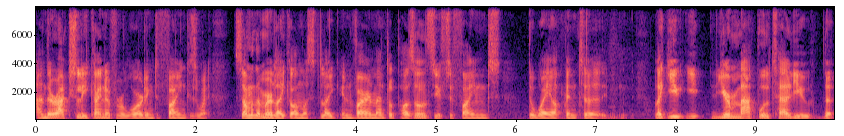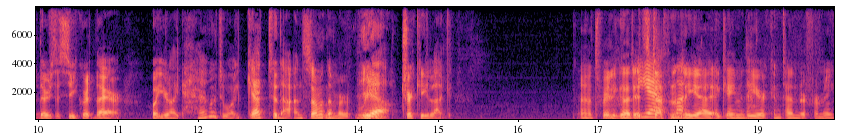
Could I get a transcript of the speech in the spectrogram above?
and they're actually kind of rewarding to find because when some of them are like almost like environmental puzzles. You have to find the way up into, like you, you your map will tell you that there's a secret there, but you're like, how do I get to that? And some of them are really Yeah. tricky. Like, and it's really good. It's Yeah, but- definitely a, a game of the year contender for me.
